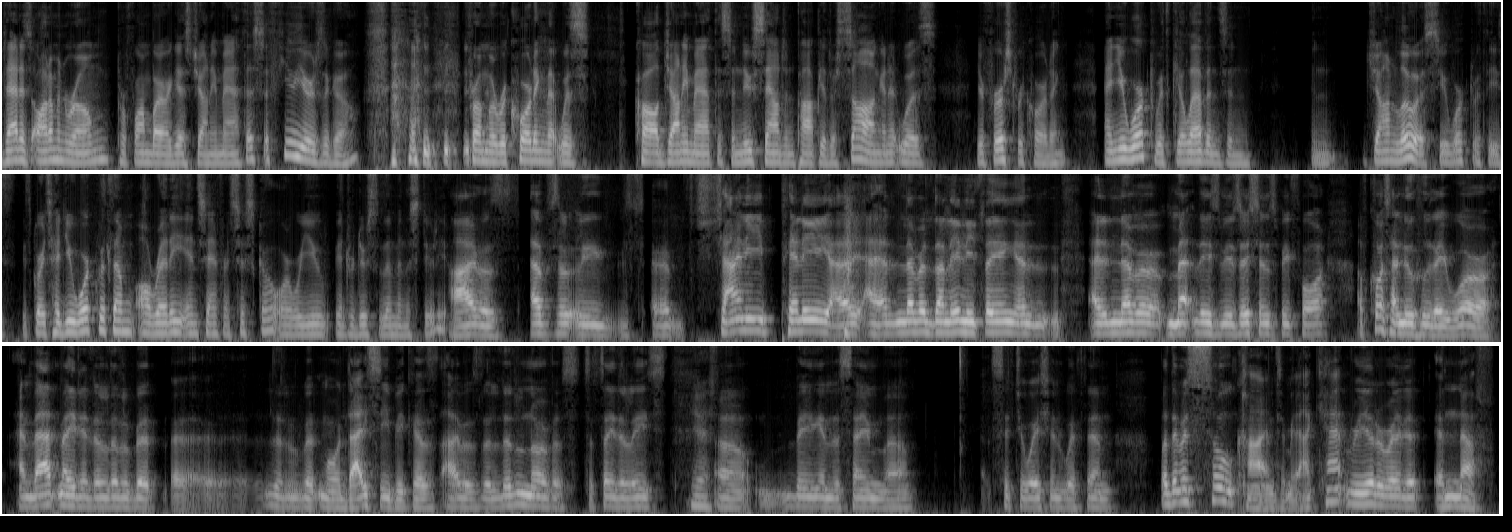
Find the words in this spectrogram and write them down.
That is Autumn in Rome, performed by our guest Johnny Mathis a few years ago from a recording that was called Johnny Mathis, A New Sound in Popular Song, and it was your first recording. And you worked with Gil Evans and, and John Lewis. You worked with these, these greats. Had you worked with them already in San Francisco, or were you introduced to them in the studio? I was absolutely uh, shiny penny. I, I, had never done anything, and I had never met these musicians before. Of course, I knew who they were, and that made it a little bit, uh, little bit more dicey because I was a little nervous, to say the least, Yes. uh, being in the same uh, situation with them. But they were so kind to me. I can't reiterate it enough.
